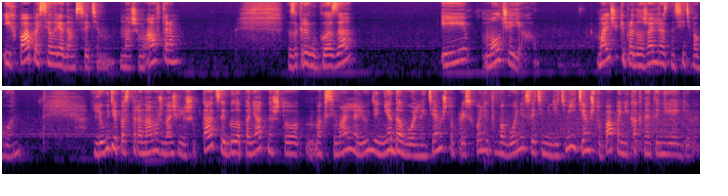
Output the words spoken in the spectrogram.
Их папа сел рядом с этим нашим автором, закрыл глаза и молча ехал. Мальчики продолжали разносить вагон. Люди по сторонам уже начали шептаться, и было понятно, что максимально люди недовольны тем, что происходит в вагоне с этими детьми, и тем, что папа никак на это не реагирует.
